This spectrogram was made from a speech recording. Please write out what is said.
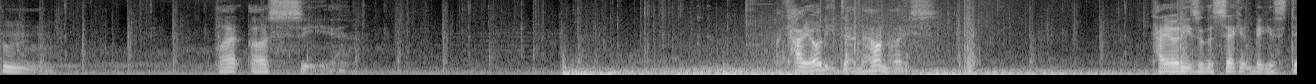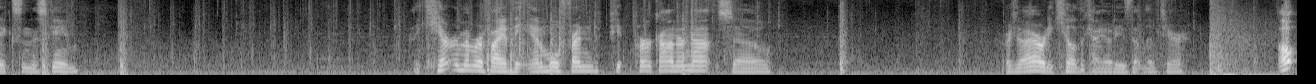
Hmm. Let us see. A coyote den, how nice. Coyotes are the second biggest dicks in this game. I can't remember if I have the animal friend perk on or not, so... Or did I already kill the coyotes that lived here? Oh!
